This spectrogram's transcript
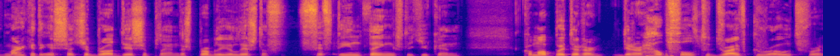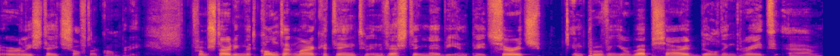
marketing is such a broad discipline. There's probably a list of 15 things that you can come up with that are that are helpful to drive growth for an early stage software company. From starting with content marketing to investing maybe in paid search, improving your website, building great um,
